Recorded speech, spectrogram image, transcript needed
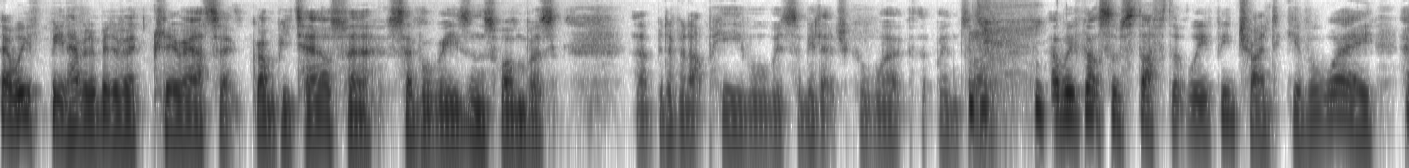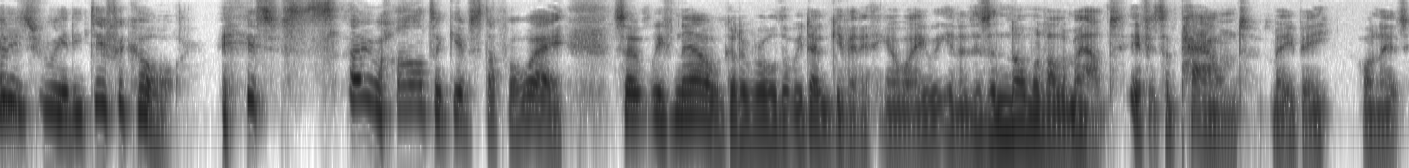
Now, we've been having a bit of a clear out at Grumpy Towers for several reasons. One was a bit of an upheaval with some electrical work that went on. and we've got some stuff that we've been trying to give away, and it's really difficult. It's so hard to give stuff away. So we've now got a rule that we don't give anything away. We, you know, there's a nominal amount, if it's a pound, maybe, on it,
